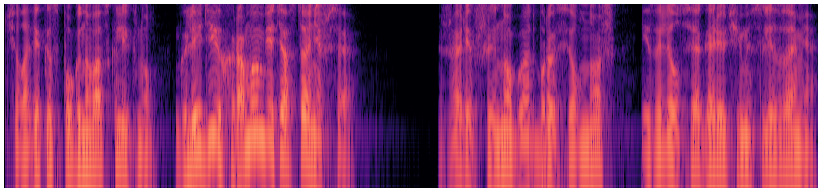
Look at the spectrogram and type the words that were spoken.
Человек испуганно воскликнул. «Гляди, хромым ведь останешься!» Жаривший ногу отбросил нож и залился горючими слезами,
